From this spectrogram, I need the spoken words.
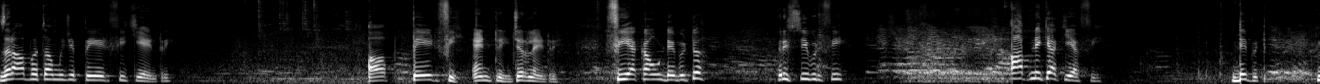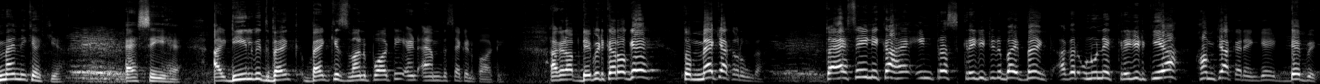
ज़रा आप बताओ मुझे पेड फ़ी की entry paid fee entry journal entry fee account debit received fee आपने क्या किया फ़ी डेबिट मैंने क्या किया? ऐसे ही है. I deal with bank bank is one party and I am the second party अगर आप डेबिट करोगे तो मैं क्या करूँगा? तो ऐसे ही लिखा है इंटरेस्ट क्रेडिटेड बाय बैंक अगर उन्होंने क्रेडिट किया, हम क्या करेंगे? डेबिट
